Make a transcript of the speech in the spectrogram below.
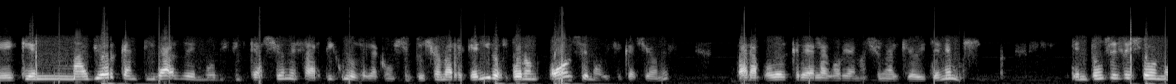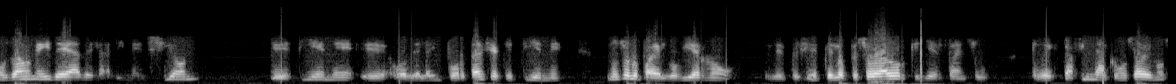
eh, que mayor cantidad de modificaciones a artículos de la Constitución ha requerido. Fueron 11 modificaciones para poder crear la Guardia Nacional que hoy tenemos. Entonces esto nos da una idea de la dimensión que tiene eh, o de la importancia que tiene, no solo para el gobierno del presidente López Obrador, que ya está en su recta final, como sabemos,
